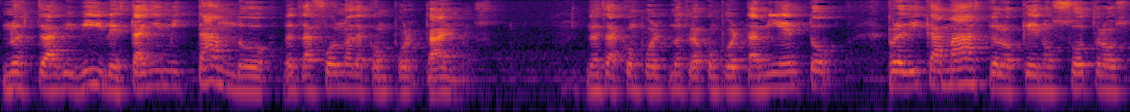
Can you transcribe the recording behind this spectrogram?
nuestra vivir, están imitando nuestra forma de comportarnos. nuestro comportamiento predica más de lo que nosotros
